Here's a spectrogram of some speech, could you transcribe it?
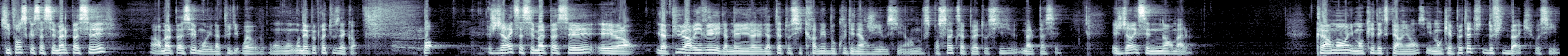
Qui pense que ça s'est mal passé? Alors mal passé, bon, il a pu dire, ouais, on, est à peu près tous d'accord. Bon, je dirais que ça s'est mal passé, et alors, il a pu arriver, mais il a, peut-être aussi cramé beaucoup d'énergie aussi. Hein. c'est pour ça que ça peut être aussi mal passé. Et je dirais que c'est normal. Clairement, il manquait d'expérience, il manquait peut-être de feedback aussi,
